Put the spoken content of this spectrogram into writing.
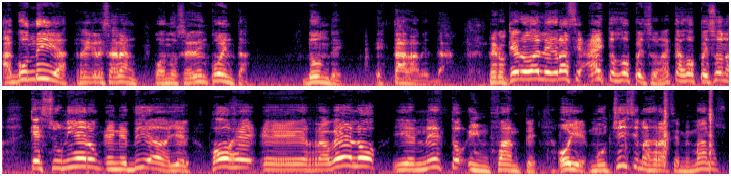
algún día regresarán cuando se den cuenta dónde está la verdad. Pero quiero darle gracias a estas dos personas, a estas dos personas que se unieron en el día de ayer. Jorge eh, Ravelo y Ernesto Infante. Oye, muchísimas gracias, mis hermanos.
